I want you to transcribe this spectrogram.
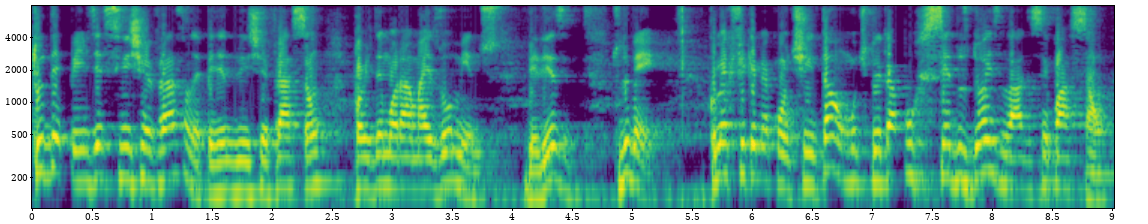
Tudo depende desse índice de refração. Dependendo do índice de refração, pode demorar mais ou menos. Beleza? Tudo bem. Como é que fica a minha continha então? Multiplicar por C dos dois lados dessa equação.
